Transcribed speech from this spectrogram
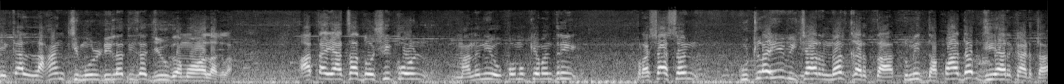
एका लहान चिमुरडीला तिचा जीव गमवावा लागला. आता याचा दोषी कोण? माननीय उपमुख्यमंत्री प्रशासन कुठलाही विचार न करता तुम्ही धपाधप जी आर काढता.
